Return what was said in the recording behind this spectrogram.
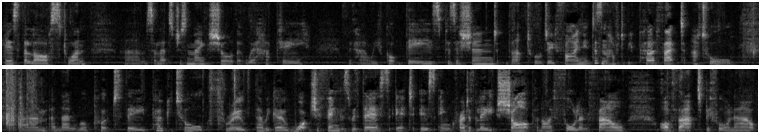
here's the last one um, so let's just make sure that we're happy with how we've got these positioned. That will do fine. It doesn't have to be perfect at all. Um, and then we'll put the pokey tool through. There we go. Watch your fingers with this. It is incredibly sharp and I've fallen foul of that before now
